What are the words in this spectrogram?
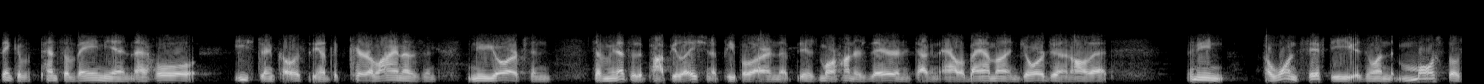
think of Pennsylvania and that whole eastern coast, you know, the Carolinas and New York's and so I mean that's where the population of people are, and the, there's more hunters there, and talking Alabama and Georgia and all that. I mean, a 150 is one that most of those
